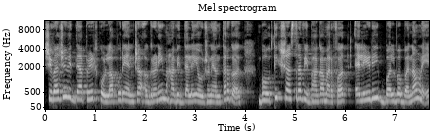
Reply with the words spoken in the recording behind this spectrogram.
शिवाजी विद्यापीठ कोल्हापूर यांच्या अग्रणी महाविद्यालय योजनेअंतर्गत भौतिकशास्त्र विभागामार्फत एल ई डी बल्ब बनवणे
